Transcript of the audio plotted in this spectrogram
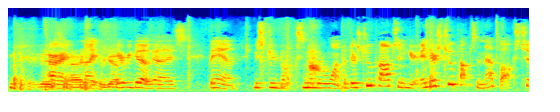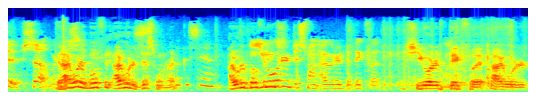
There it is. Alright, knife. here we go. Here we go, guys. Bam. Mystery box number one. But there's two pops in here, and there's two pops in that box too. So we're Did I order see. both? Of, I ordered this one, right? Look at Sam. I ordered both You ordered this one. I ordered the Bigfoot. She ordered Bigfoot. I ordered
